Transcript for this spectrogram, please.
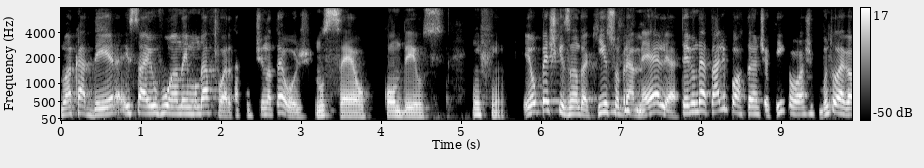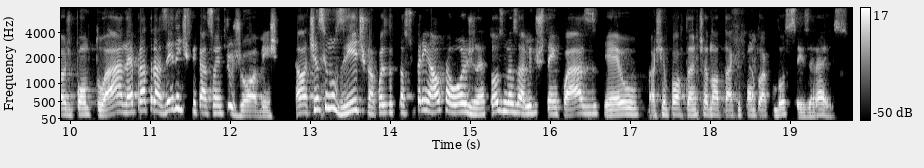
numa cadeira, e saiu voando aí mundo afora. Tá curtindo até hoje. No céu, com Deus. Enfim. Eu pesquisando aqui sobre a Amélia, teve um detalhe importante aqui que eu acho muito legal de pontuar, né? Para trazer identificação entre os jovens. Ela tinha sinusite, que é uma coisa que tá super em alta hoje, né? Todos os meus amigos têm quase. E aí eu achei importante anotar aqui e pontuar com vocês. Era isso.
